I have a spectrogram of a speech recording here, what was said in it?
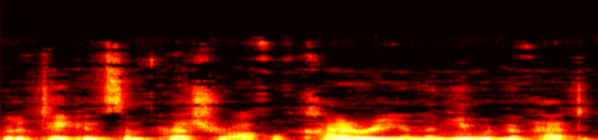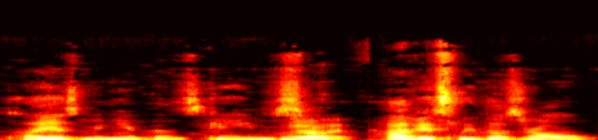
would have taken some pressure off of Kyrie, and then he wouldn't have had to play as many of those games. Yeah. But obviously, those are all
